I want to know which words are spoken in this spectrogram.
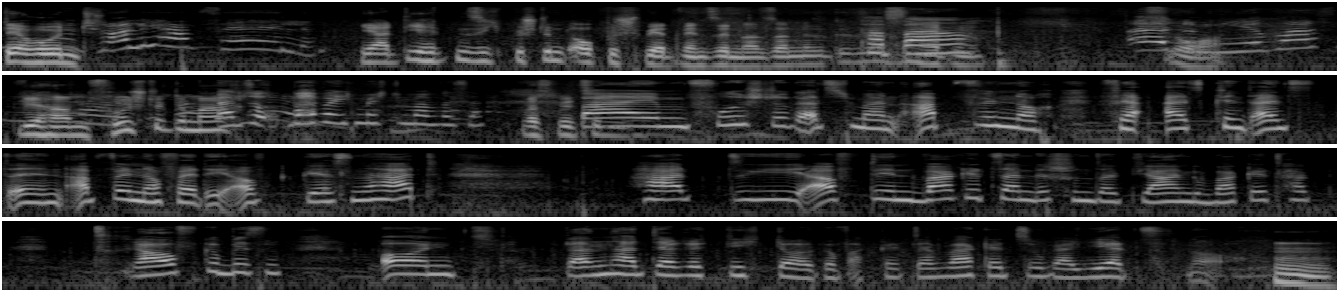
Der Hund. Jolly hat Fell. Ja, die hätten sich bestimmt auch beschwert, wenn sie in der Sonne gesessen Papa. hätten. Also So. mir war's nicht. Wir haben Frühstück gemacht. Also, Papa, ich möchte mal was sagen. Was willst du? Beim Frühstück, als ich meinen Apfel noch, als Kind eins den Apfel noch fertig aufgegessen hat, hat sie auf den Wackelzahn, der schon seit Jahren gewackelt hat, draufgebissen und dann hat er richtig doll gewackelt. Der wackelt sogar jetzt noch. Hm.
